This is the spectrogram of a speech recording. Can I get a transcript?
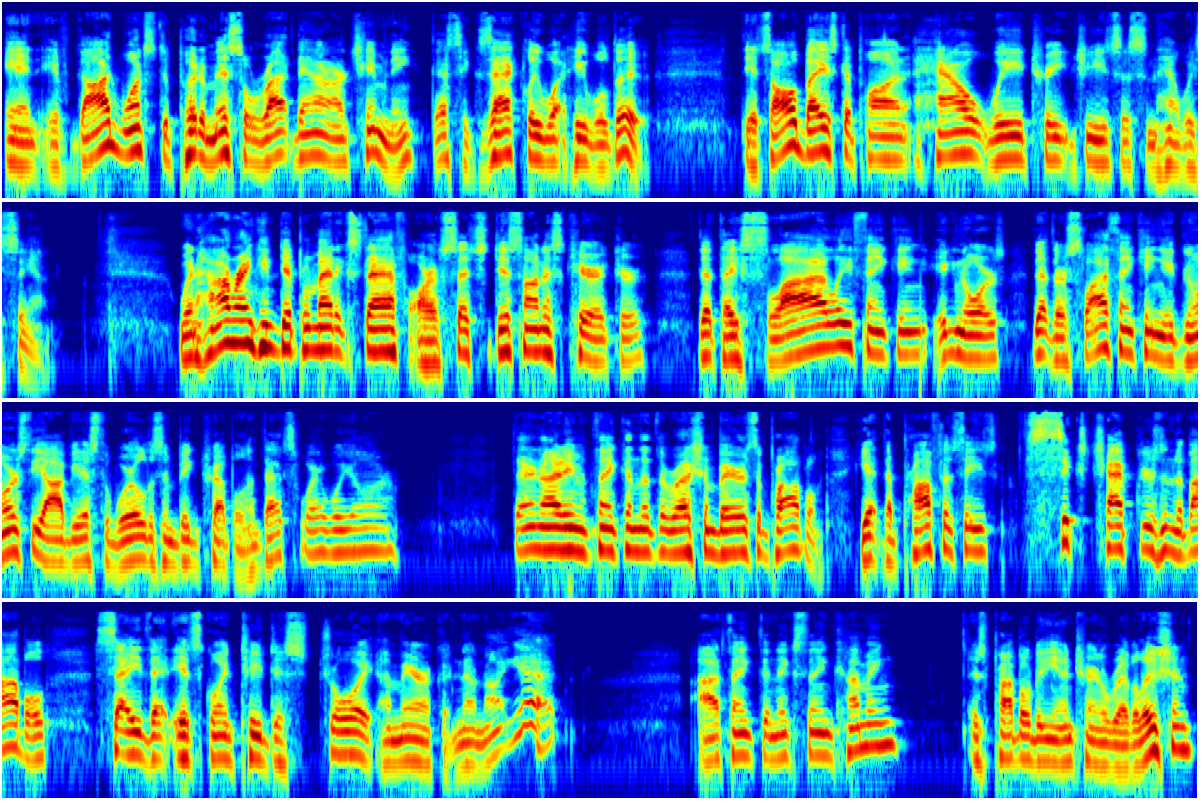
And if God wants to put a missile right down our chimney, that's exactly what he will do. It's all based upon how we treat Jesus and how we sin. When high ranking diplomatic staff are of such dishonest character that they slyly thinking ignores that their sly thinking ignores the obvious, the world is in big trouble. And that's where we are. They're not even thinking that the Russian bear is a problem. Yet the prophecies, six chapters in the Bible, say that it's going to destroy America. Now, not yet. I think the next thing coming is probably the internal revolution.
